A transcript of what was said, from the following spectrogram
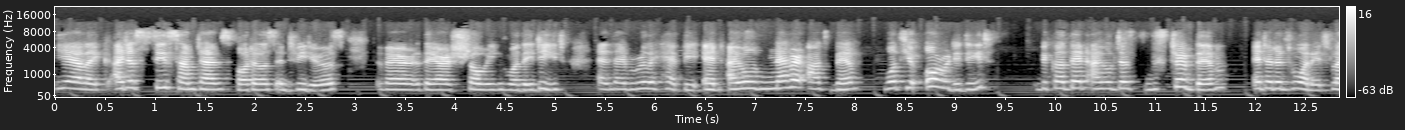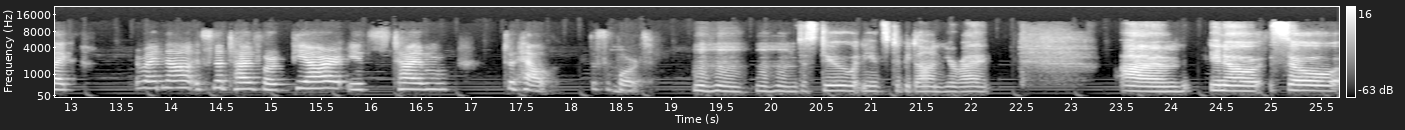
yeah, like I just see sometimes photos and videos where they are showing what they did, and I'm really happy. And I will never ask them what you already did because then I will just disturb them and I don't want it. Like right now, it's not time for PR, it's time to help, to support. Mm-hmm, mm-hmm. Just do what needs to be done. You're right. Um, you know, so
